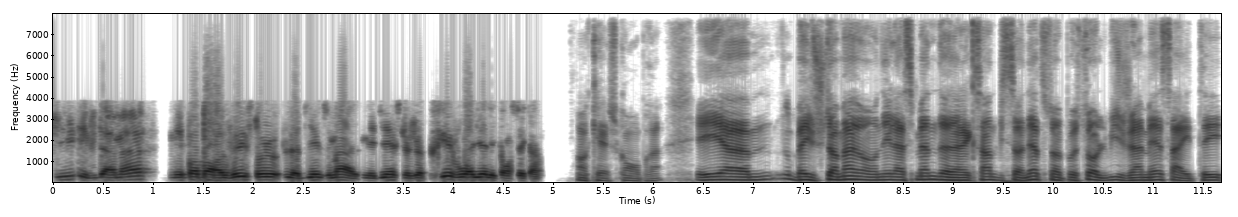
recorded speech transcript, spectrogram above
qui, évidemment, n'est pas basée sur le bien du mal, mais bien ce que je prévoyais les conséquences. OK, je comprends. Et euh, ben justement, on est la semaine d'Alexandre Bissonnette, c'est un peu ça. Lui, jamais ça a été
